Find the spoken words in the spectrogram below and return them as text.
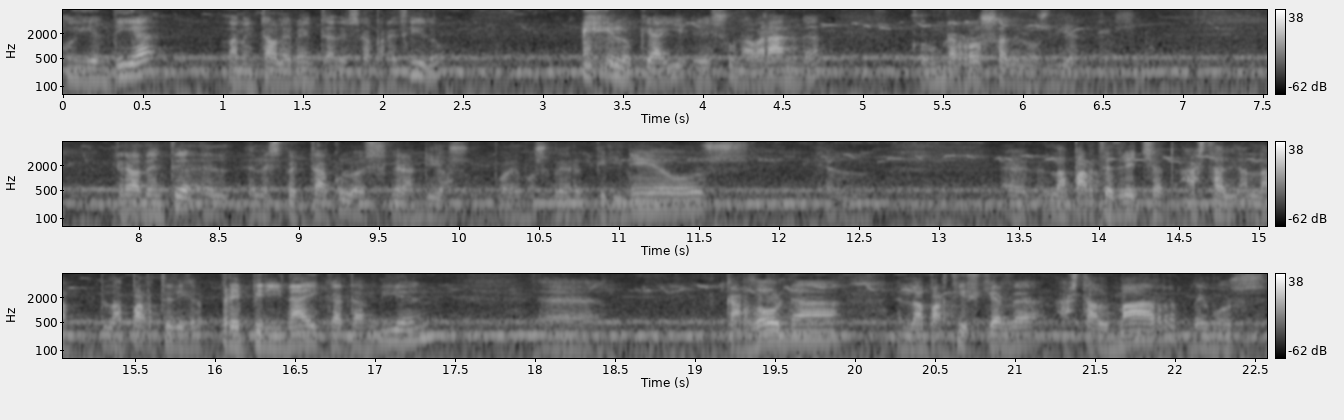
Hoy en día, lamentablemente, ha desaparecido y lo que hay es una baranda con una rosa de los vientos. Realmente el, espectáculo es grandioso. Podemos ver Pirineos, la parte derecha hasta la, parte prepirinaica también, eh, Cardona, en la parte izquierda hasta el mar, vemos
